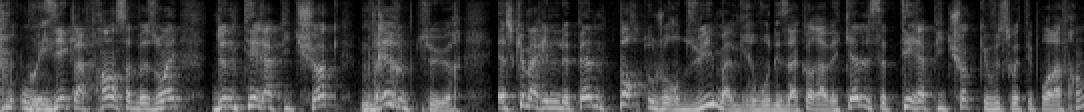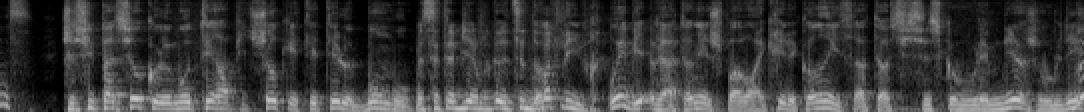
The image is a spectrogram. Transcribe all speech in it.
Vous disiez que la France a besoin d'une thérapie de choc, une vraie rupture. Est-ce que Marine Le Pen porte aujourd'hui, malgré vos désaccords avec elle, cette thérapie de choc que vous souhaitez pour la France? Je suis pas sûr que le mot thérapie de choc ait été le bon mot. Mais c'était bien le titre de votre livre. Oui, bien, mais attendez, je peux avoir écrit des conneries. Ça. Si c'est ce que vous voulez me dire, je vous le dis. Non,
